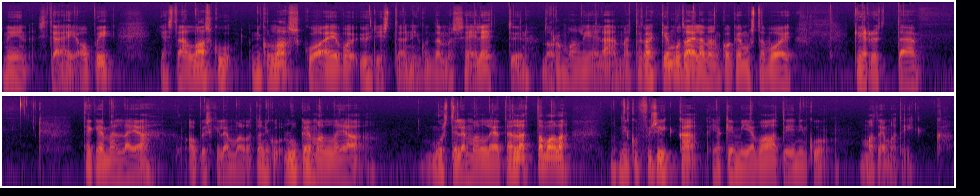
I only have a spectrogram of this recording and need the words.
niin sitä ei opi. Ja sitä lasku, niin kuin laskua ei voi yhdistää niin kuin tämmöiseen elettyyn normaaliin elämään. Että kaikkea muuta elämän kokemusta voi kerryttää tekemällä ja opiskelemalla tai niin kuin lukemalla ja muistelemalla ja tällä tavalla. Mutta niin kuin fysiikka ja kemia vaatii niin kuin matematiikkaa.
